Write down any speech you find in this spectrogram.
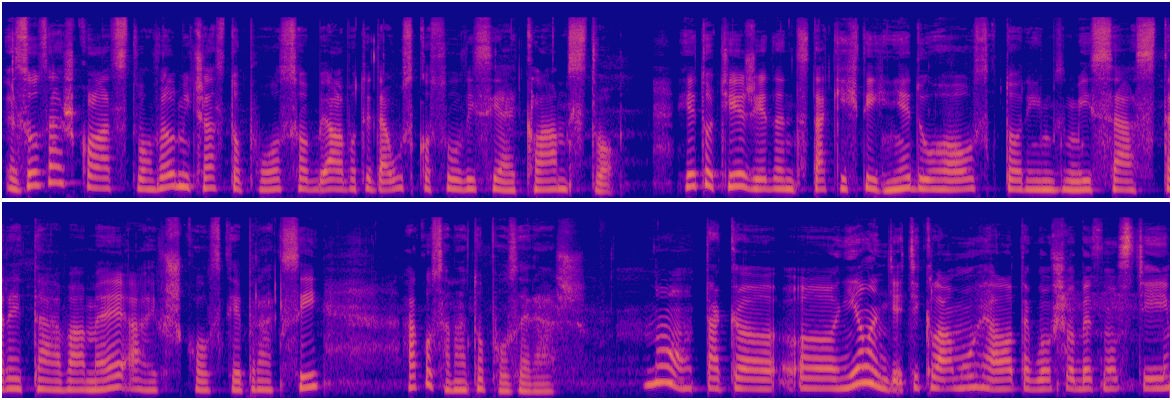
So záškoláctvom veľmi často pôsobí, alebo teda úzko súvisí aj klamstvo. Je to tiež jeden z takých tých nedúhov, s ktorými sa stretávame aj v školskej praxi. Ako sa na to pozeráš? No, tak uh, nielen deti klamú, ale tak vo všeobecnosti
